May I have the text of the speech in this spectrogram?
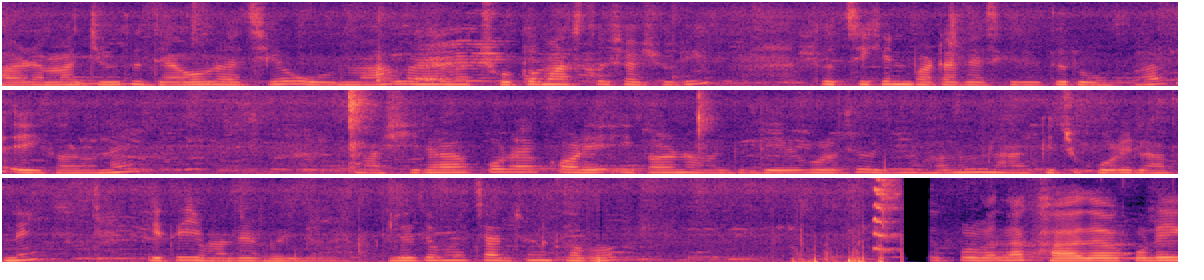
আর আমার যেহেতু দেওর আছে, ওর মা মানে আমার ছোটো মাছ তো শাশুড়ি, তো চিকেন পাঠাবে আজকে যেহেতু রোববার, এই কারণে মাসিরা করে করে, এই কারণে আমাদের দেবে বলেছে, ওই জন্য ভাবলাম না কিছু করে লাভ নেই, এতেই আমাদের হয়ে যাবে। যেহেতু আমরা চারজন খাব। দুপুরবেলা খাওয়া দাওয়া করেই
